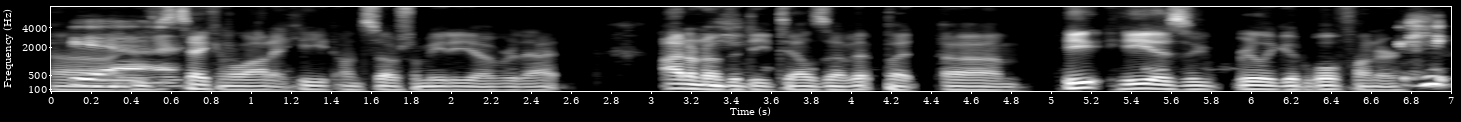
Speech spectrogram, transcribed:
uh, Yeah. he's taken a lot of heat on social media over that. I don't know the details of it, but um, he he is a really good wolf hunter. He,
